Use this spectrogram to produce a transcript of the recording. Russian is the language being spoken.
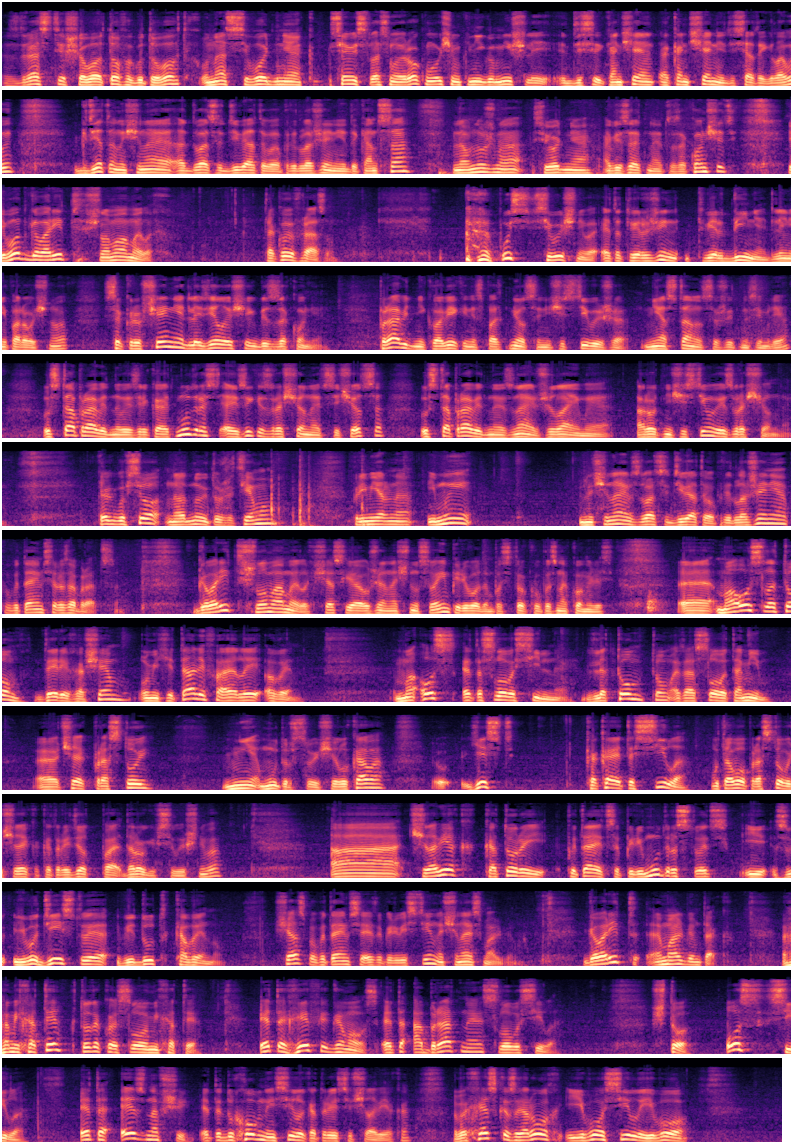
Здравствуйте, Шавуатов и Гутувот. У нас сегодня 78-й урок, мы учим книгу Мишли окончание 10 главы. Где-то начиная от 29-го предложения до конца, нам нужно сегодня обязательно это закончить. И вот говорит Шламо Амелах такую фразу. «Пусть Всевышнего – это твердыня для непорочного, сокрушение для делающих беззаконие – Праведник вовеки не споткнется, нечестивый же не останутся жить на земле. Уста праведного изрекают мудрость, а язык извращенный отсечется. Уста праведные знают желаемое, а рот нечестивого извращенное. Как бы все на одну и ту же тему примерно. И мы начинаем с 29-го предложения, попытаемся разобраться. Говорит Шлома Амелах, сейчас я уже начну своим переводом, после того, как вы познакомились. «Э, Маос латом дери гашем у михитали фаэлей овен. Маос – это слово сильное. Для том, том – это слово тамим. Э, человек простой, не мудрствующий лукаво. Есть какая-то сила у того простого человека, который идет по дороге Всевышнего, а человек, который пытается перемудрствовать, и его действия ведут к Авену. Сейчас попытаемся это перевести, начиная с Мальбима. Говорит Мальбим так. Гамихате, кто такое слово михате? Это гефи гамос, это обратное слово сила. Что? Ос – сила, это эзнавши, это духовные силы, которые есть у человека. Вехеска горох и его силы, его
